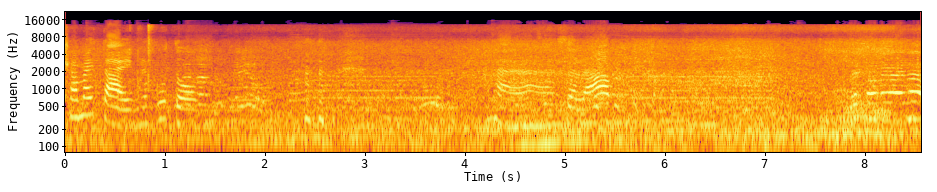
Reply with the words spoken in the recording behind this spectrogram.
Siya may time, nagutom. ah, sarap. Mamaya na.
